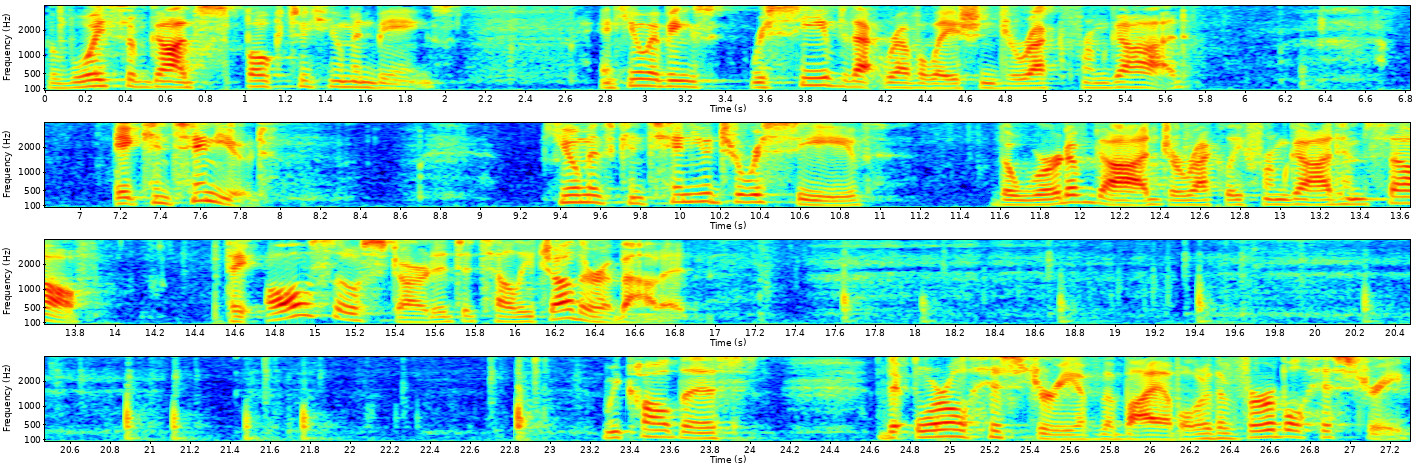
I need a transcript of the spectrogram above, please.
The voice of God spoke to human beings and human beings received that revelation direct from God. It continued. Humans continued to receive the Word of God directly from God Himself. But they also started to tell each other about it. We call this the oral history of the Bible or the verbal history.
